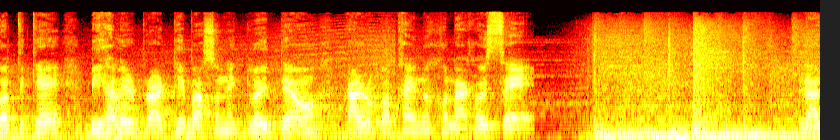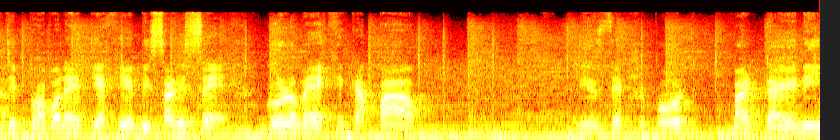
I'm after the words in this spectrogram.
গতিকে বিহালীৰ প্ৰাৰ্থী বাছনিক লৈ তেওঁ কাৰো কথাই নুশুনা হৈছে। ৰাজীৱ ভৱনে এতিয়া সেয়ে বিচাৰিছে গৌৰৱে এসেকা পাওক নিউজ ডেস্ক ৰিপৰ্ট বাৰ্তায়নী।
